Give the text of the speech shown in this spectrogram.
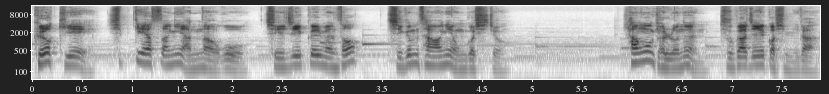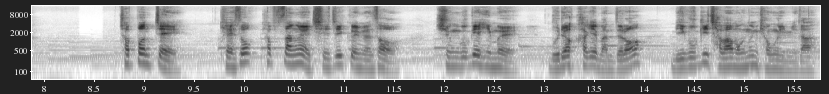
그렇기에 쉽게 협상이 안 나오고 질질 끌면서 지금 상황에 온 것이죠. 향후 결론은 두 가지일 것입니다. 첫 번째, 계속 협상을 질질 끌면서 중국의 힘을 무력하게 만들어 미국이 잡아먹는 경우입니다.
